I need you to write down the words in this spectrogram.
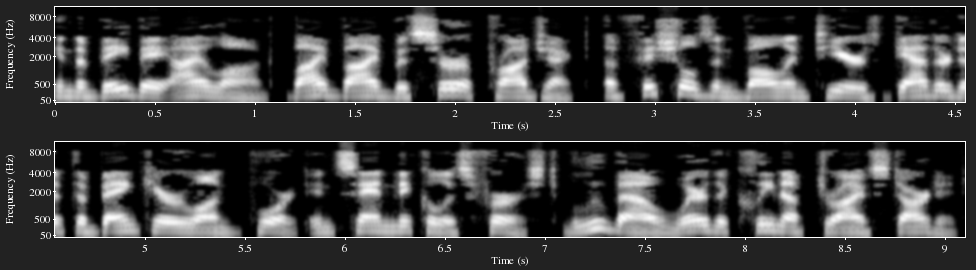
In the Bebe Ilog, Bye Bye Basura project, officials and volunteers gathered at the Bancaruan port in San Nicolas First, Lubao where the cleanup drive started.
